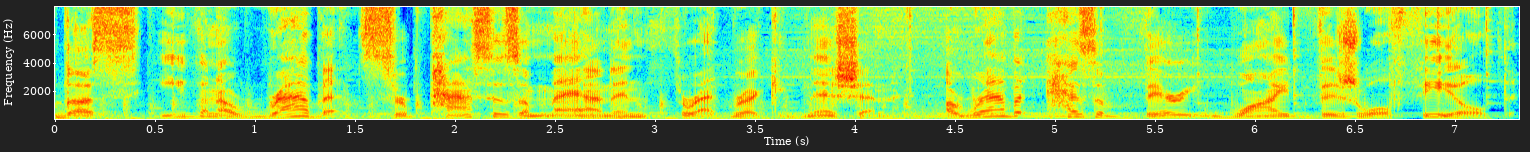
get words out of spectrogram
Thus, even a rabbit surpasses a man in threat recognition. A rabbit has a very wide visual field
